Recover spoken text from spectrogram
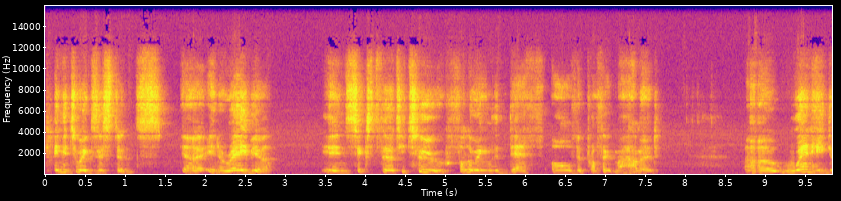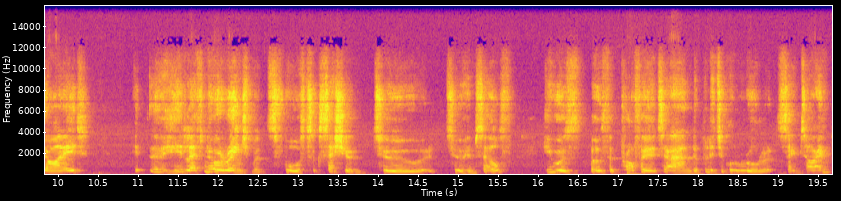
came into existence uh, in Arabia in 632 following the death of the Prophet Muhammad. Uh, when he died, he left no arrangements for succession to, to himself. He was both a prophet and a political ruler at the same time,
